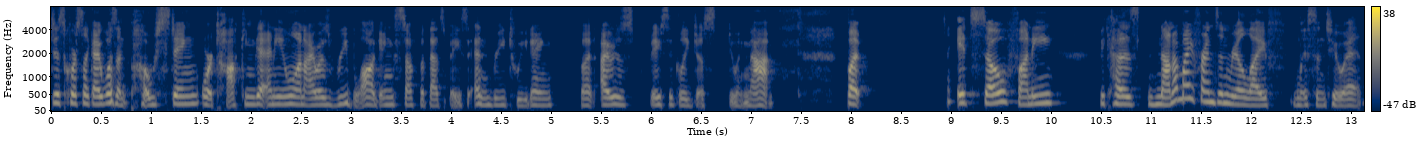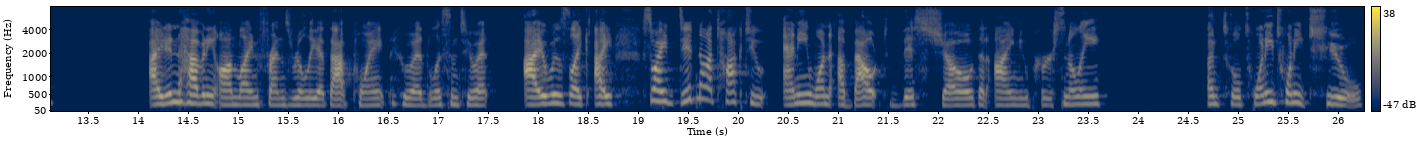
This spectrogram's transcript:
discourse. Like I wasn't posting or talking to anyone. I was reblogging stuff, but that's basic and retweeting. But I was basically just doing that. But it's so funny because none of my friends in real life listened to it. I didn't have any online friends really at that point who had listened to it. I was like, I so I did not talk to anyone about this show that I knew personally until 2022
